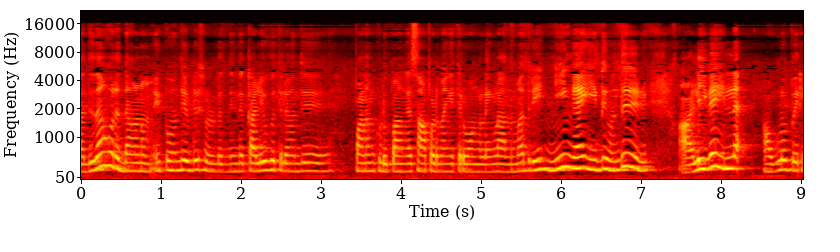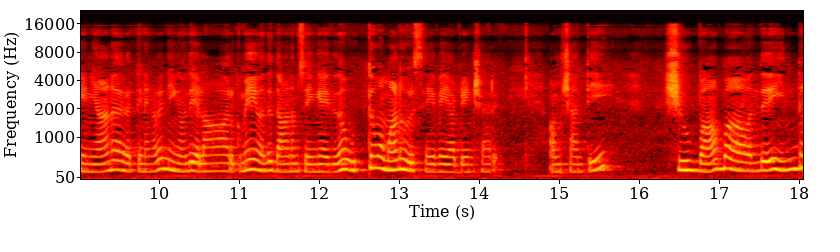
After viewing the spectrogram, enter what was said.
அதுதான் ஒரு தானம். இப்போ வந்து எப்படி சொல்கிறது இந்த கலியுகத்தில் வந்து பணம் கொடுப்பாங்க சாப்பாடு வாங்கி தருவாங்க இல்லைங்களா? அந்த மாதிரி நீங்கள் இது வந்து அழிவே இல்லை. அவ்வளோ பெரிய ஞான ரத்தினங்களை நீங்கள் வந்து எல்லாருக்குமே வந்து தானம் செய்யுங்க. இதுதான் உத்தமமான ஒரு சேவை அப்படின்றாரு. ஓம் சாந்தி. ஷிவ் பாபா வந்து இந்த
